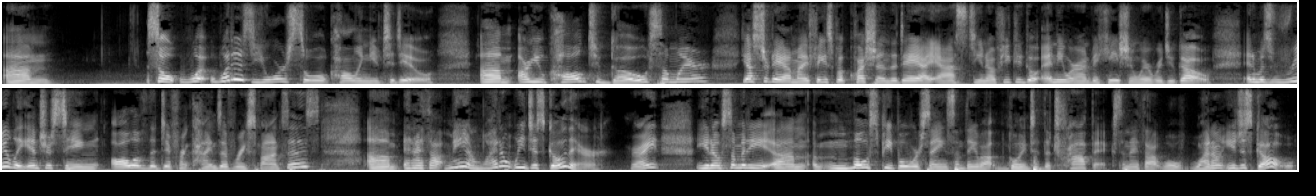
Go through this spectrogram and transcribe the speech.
Um, so what what is your soul calling you to do um, are you called to go somewhere yesterday on my facebook question of the day i asked you know if you could go anywhere on vacation where would you go and it was really interesting all of the different kinds of responses um, and i thought man why don't we just go there right? You know, somebody, um, most people were saying something about going to the tropics. And I thought, well, why don't you just go,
